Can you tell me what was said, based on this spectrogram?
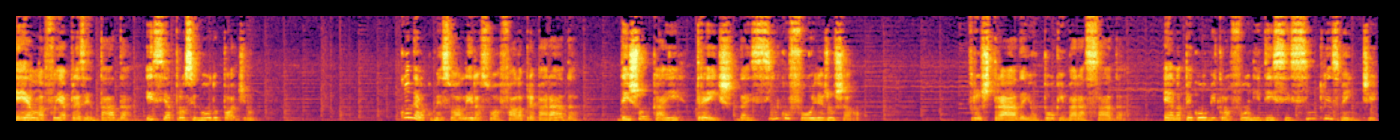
Ela foi apresentada e se aproximou do pódio. Quando ela começou a ler a sua fala preparada, deixou cair três das cinco folhas no chão. Frustrada e um pouco embaraçada, ela pegou o microfone e disse simplesmente:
